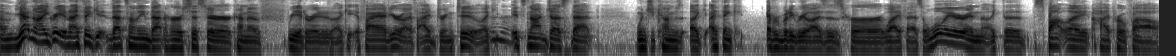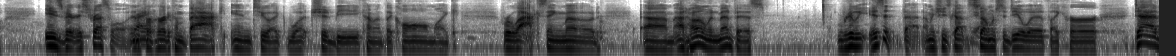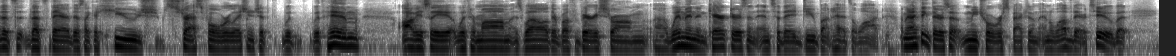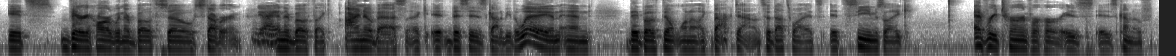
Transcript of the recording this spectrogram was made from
Um, yeah, no, I agree, and I think that's something that her sister kind of reiterated. Like, if I had your life, I'd drink too. Like, it's not just that when she comes. Like, I think everybody realizes her life as a lawyer and like the spotlight, high profile, is very stressful, and for her to come back into like what should be kind of the calm, like relaxing mode um, at home in Memphis really isn't that. I mean, she's got so much to deal with, like her dad that's that's there. There's like a huge stressful relationship with with him. Obviously, with her mom as well. They're both very strong uh, women and characters, and, and so they do butt heads a lot. I mean, I think there's a mutual respect and, and love there too, but it's very hard when they're both so stubborn Yeah. and they're both like, "I know best." Like, it, this has got to be the way, and and they both don't want to like back down. So that's why it's it seems like every turn for her is is kind of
